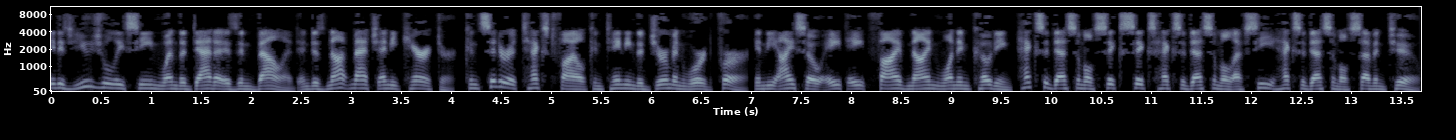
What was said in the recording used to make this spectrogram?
It is usually seen when the data is invalid and does not match any character. Consider a text file containing the German word für in the ISO 88591 encoding hexadecimal 66 hexadecimal FC hexadecimal 72.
